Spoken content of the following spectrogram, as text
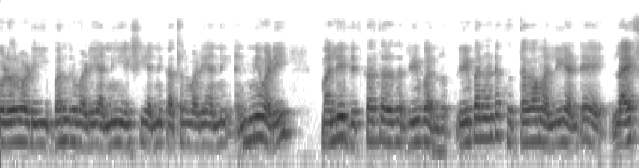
గొడవలు పడి ఇబ్బందులు పడి అన్నీ చేసి అన్ని కథలు పడి అన్ని అన్నీ పడి మళ్ళీ డెత్ కార్డ్ తర్వాత రీబర్న్ రీబర్న్ అంటే కొత్తగా మళ్ళీ అంటే లైఫ్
